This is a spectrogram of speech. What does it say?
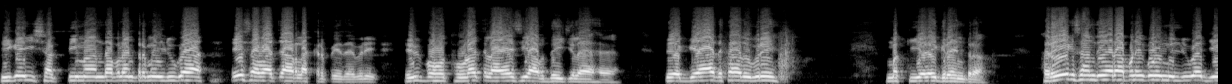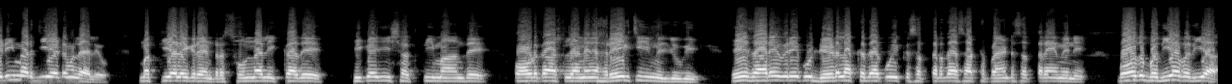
ਠੀਕ ਹੈ ਜੀ, ਸ਼ਕਤੀਮਾਨ ਦਾ ਪਲਾਂਟਰ ਮਿਲ ਜੂਗਾ, ਇਹ ਸਵਾ ਚਾਰ ਲੱਖ ਰੁਪਏ ਦਾ ਵੀਰੇ। ਇਹ ਵੀ ਬਹੁਤ ਥੋੜਾ ਚਲਾਇਆ ਸੀ, ਆਪਦਾ ਹੀ ਚਲਾਇਆ ਹੈ। ਤੇ ਅੱਗੇ ਆ ਦਿਖਾ ਦੋ ਵੀਰੇ, ਮੱਕੀ ਵਾਲੇ ਗ੍ਰਾਈਂਡਰ ਹਰੇਕ ਸੰਦ ਯਾਰ ਆਪਣੇ ਕੋਲ ਮਿਲ ਜੂਗਾ, ਜਿਹੜੀ ਮਰਜ਼ੀ ਆਈਟਮ ਲੈ ਲਿਓ। ਮੱਕੀ ਵਾਲੇ ਗ੍ਰਾਈਂਡਰ ਸੋਨਾਲੀਕਾ ਦੇ, ਠੀਕ ਹੈ ਜੀ, ਸ਼ਕਤੀਮਾਨ ਦੇ ਪੌਡਕਾਸਟ ਲੈਣੇ ਨੇ, ਹਰੇਕ ਚੀਜ਼ ਮਿਲ ਜੂਗੀ। ਇਹ ਸਾਰੇ ਵੀਰੇ ਕੋਈ 1.5 ਲੱਖ ਦਾ, ਕੋਈ 71 ਦਾ 60 65 70 ਐਵੇਂ ਨੇ। ਬਹੁਤ ਵਧੀਆ ਵਧੀਆ।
